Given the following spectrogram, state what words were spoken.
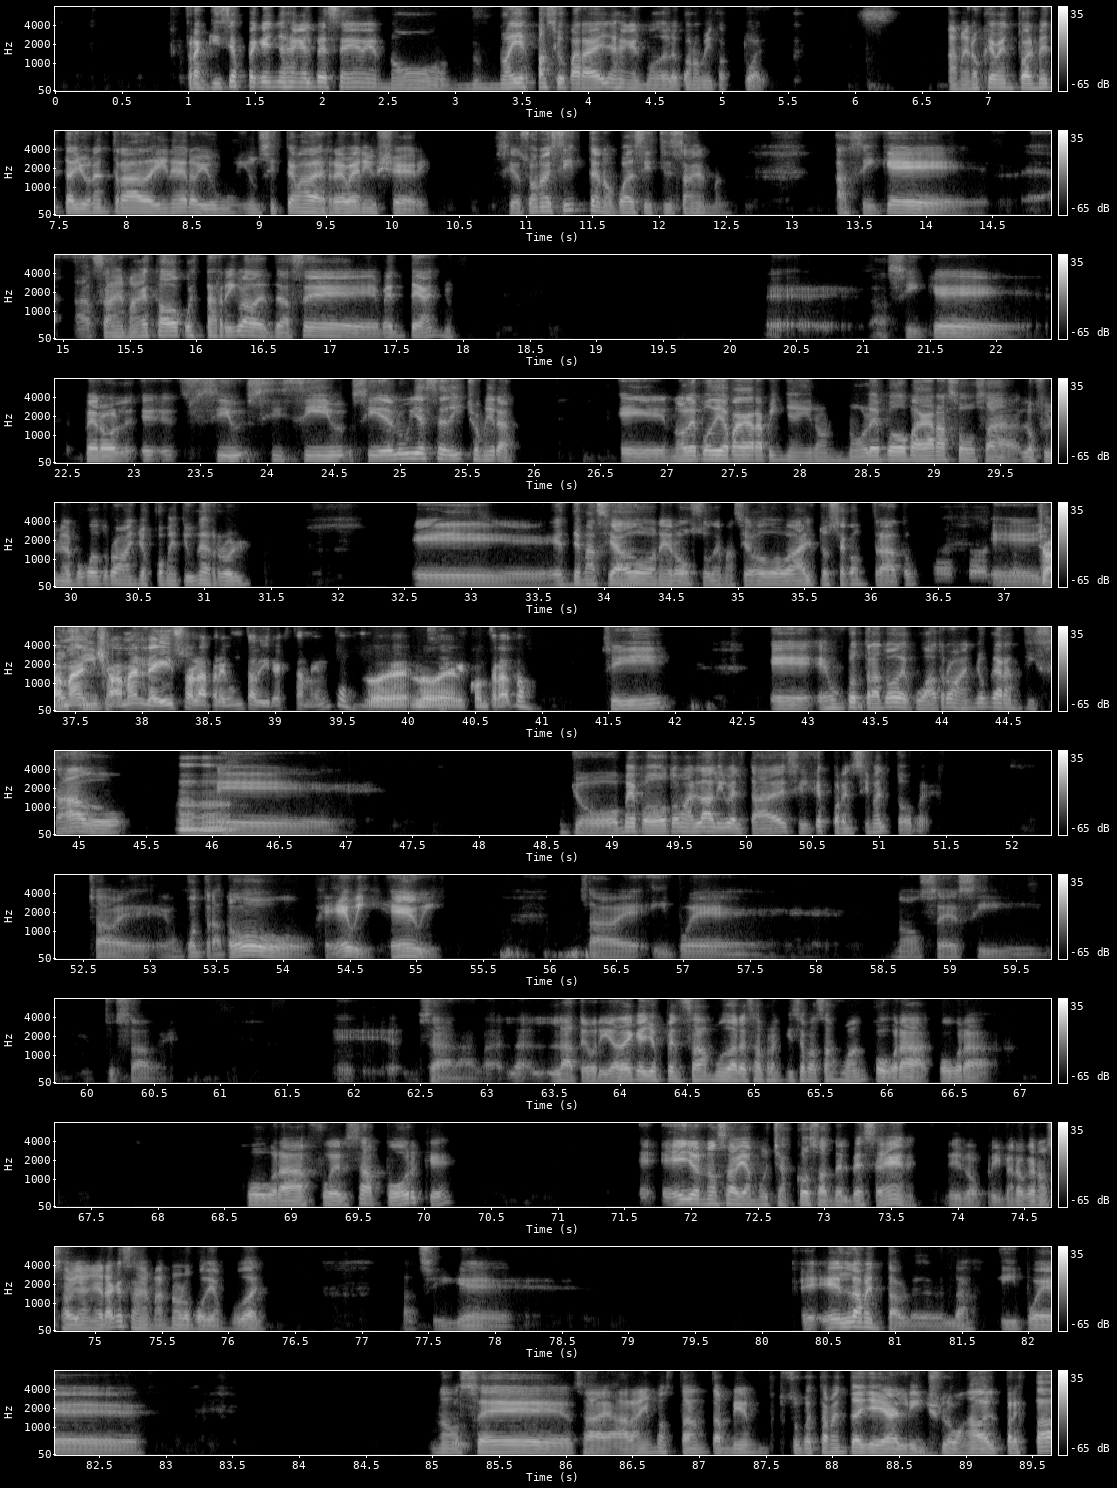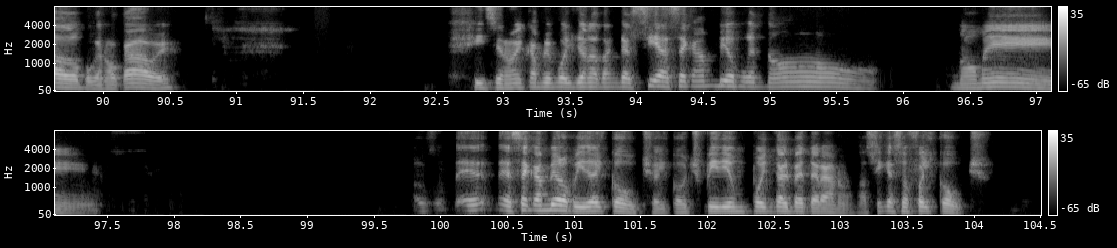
franquicias pequeñas en el BCN no, no hay espacio para ellas en el modelo económico actual a menos que eventualmente haya una entrada de dinero y un, sistema de revenue sharing. Si eso no existe, no puede existir San. Así que San Germán ha estado cuesta arriba desde hace 20 años. Eh, así que, pero eh, si, si, si, si él hubiese dicho, mira, Eh, no le podía pagar a Piñeiro, no le puedo pagar a Sosa, lo firmé por cuatro años, cometí un error. Eh, es demasiado oneroso, demasiado alto ese contrato. Eh, Chaman, sí- Chaman le hizo la pregunta directamente, lo, de- lo Sí. del contrato. sí, eh, es un contrato de cuatro años garantizado. Eh, yo me puedo tomar la libertad de decir que es por encima del tope. ¿Sabes? Es un contrato heavy, heavy. ¿Sabes? Y pues no sé si tú sabes. Eh, o sea, la, la- la- teoría de que ellos pensaban mudar esa franquicia para San Juan cobra, cobra, cobra fuerza porque e- ellos no sabían muchas cosas del BCN. Y lo primero que no sabían era que San Germán no lo podían mudar. Así que es, es lamentable, de verdad. Y pues no sé, o sea, ahora mismo están también, supuestamente a J.R. Lynch lo van a dar prestado porque no cabe. Hicieron el cambio por Jonathan García. Ese cambio, pues no, no me. E- Ese cambio lo pidió el coach. El coach pidió un point al veterano. Así que eso fue el coach.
